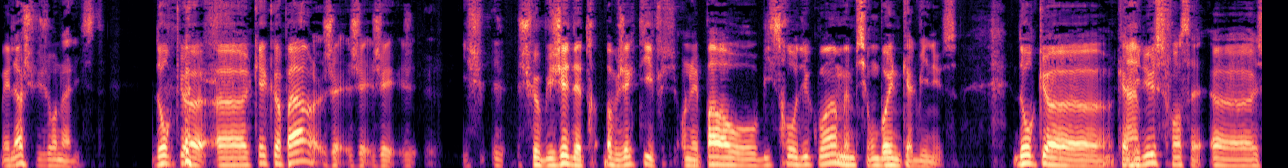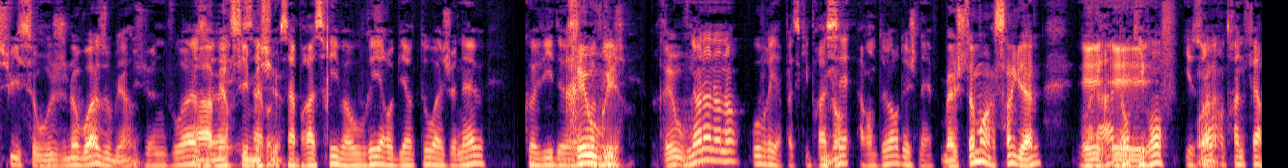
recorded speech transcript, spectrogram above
mais là, je suis journaliste. Donc, euh, euh, quelque part, j'ai, je suis obligé d'être objectif. On n'est pas au bistrot du coin, même si on boit une Calvinus. Donc, euh, Calvinus français, euh, suisse ou genevoise ou bien? Genevoise. Ah, euh, merci, sa, monsieur. Sa brasserie va ouvrir bientôt à Genève. Covid. euh, réouvrir. Réouvrir. Non, non, non, non, ouvrir, parce qu'ils brassaient en dehors de Genève. Ben justement à Saint-Gall. Et, Voilà, et- donc ils vont, ils sont voilà. en train de faire.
